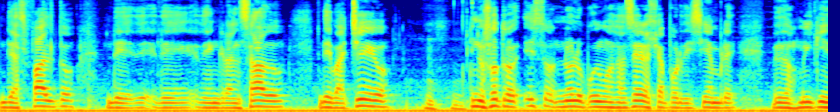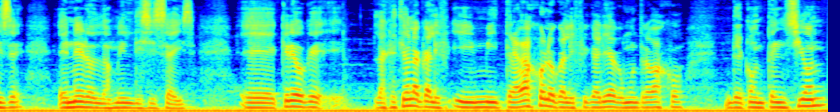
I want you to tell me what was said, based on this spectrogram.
de asfalto, de, engranzado, de bacheo. Y nosotros eso no lo pudimos hacer allá por diciembre de 2015, enero del 2016. Eh, creo que la gestión la y mi trabajo lo calificaría como un trabajo de contención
